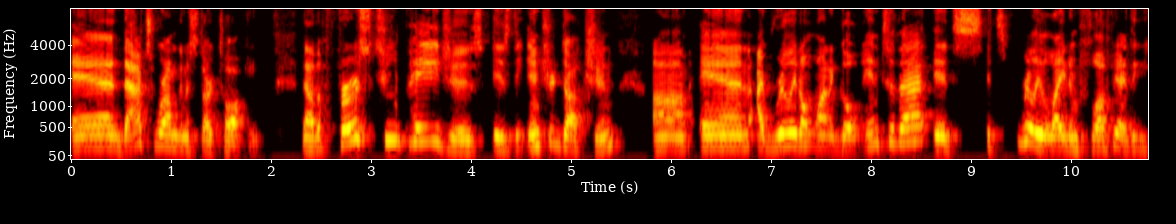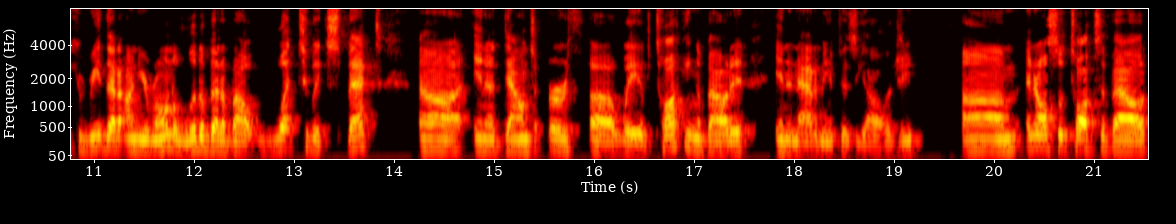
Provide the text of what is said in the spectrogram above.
And that's where I'm going to start talking. Now, the first two pages is the introduction. Um, and I really don't want to go into that. It's it's really light and fluffy. I think you can read that on your own a little bit about what to expect uh, in a down to earth uh, way of talking about it in anatomy and physiology. Um, and it also talks about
